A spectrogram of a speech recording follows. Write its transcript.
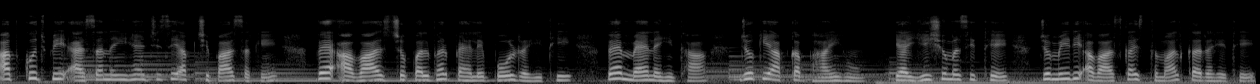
अब कुछ भी ऐसा नहीं है जिसे आप छिपा सकें। वह आवाज़ जो पल भर पहले बोल रही थी, वह मैं नहीं था, जो कि आपका भाई हूँ। या यीशु मसीह थे जो मेरी आवाज़ का इस्तेमाल कर रहे थे।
